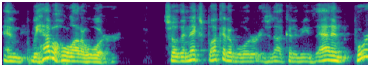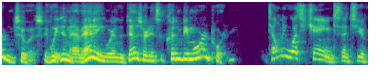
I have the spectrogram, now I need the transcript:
And we have a whole lot of water. So the next bucket of water is not going to be that important to us. If we didn't have any, we're in the desert, it couldn't be more important. Tell me what's changed since you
